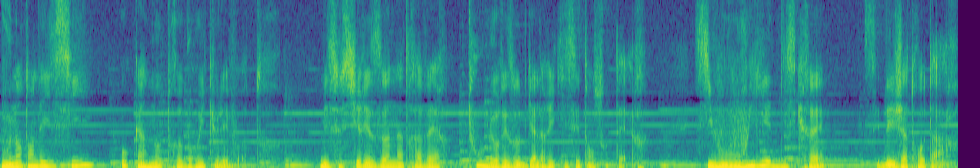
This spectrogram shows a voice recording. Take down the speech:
Vous n'entendez ici aucun autre bruit que les vôtres, mais ceci résonne à travers tout le réseau de galeries qui s'étend sous terre. Si vous vouliez être discret, c'est déjà trop tard.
